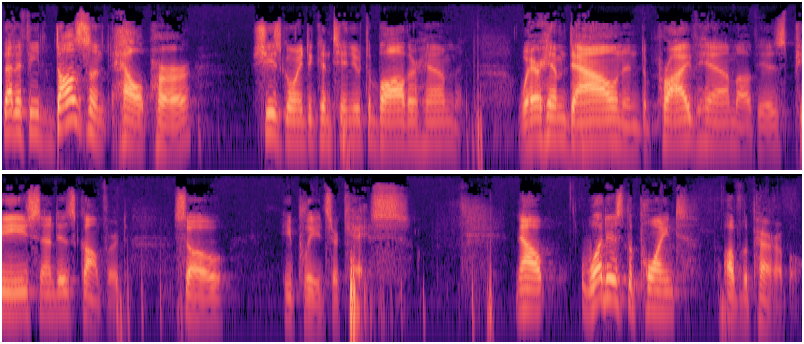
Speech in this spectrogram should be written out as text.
that if he doesn't help her, she's going to continue to bother him and wear him down and deprive him of his peace and his comfort. So he pleads her case. Now, what is the point of the parable?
